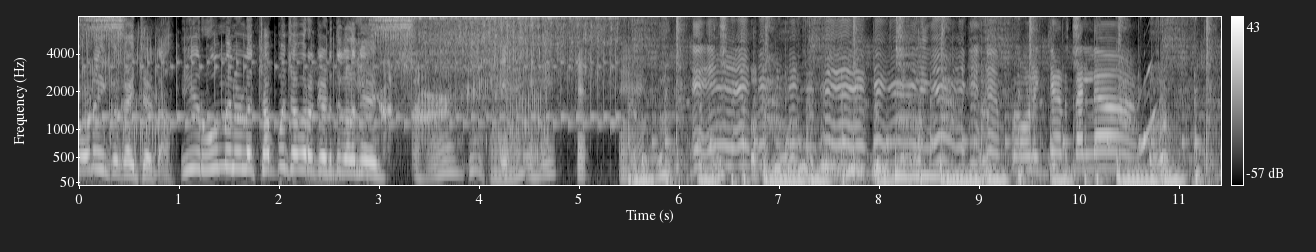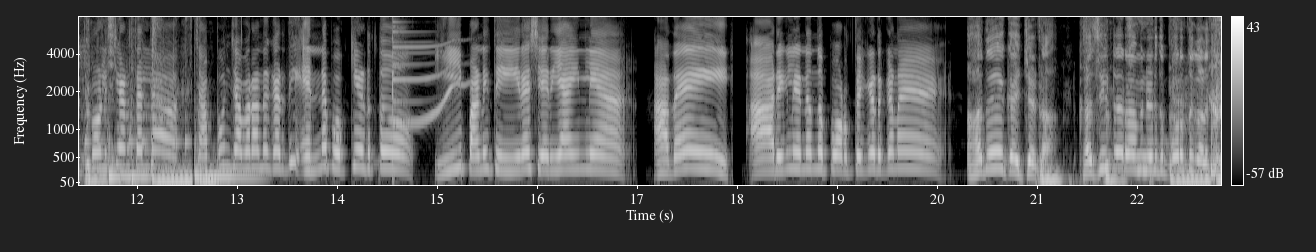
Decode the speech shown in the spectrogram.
തുടങ്ങിക്കോ കഴിച്ചേട്ടാ ഈ റൂമിലുള്ള ചപ്പു ചവറൊക്കെ എടുത്തു കളഞ്ഞേ. പൊളിച്ചെടുത്തല്ലോ. ചപ്പും ചവറാന്ന് കരുതി എന്നെ പൊക്കിയെടുത്തു. ഈ പണി തീരെ ശരിയായില്ല. അതെ ആരെങ്കിലും എന്നെ ഒന്ന് പുറത്തേക്ക് എടുക്കണേ. അതെ കഴിച്ചേട്ടാ ഖസീട്ട റാമിനെ എടുത്ത് പുറത്ത് കളഞ്ഞു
